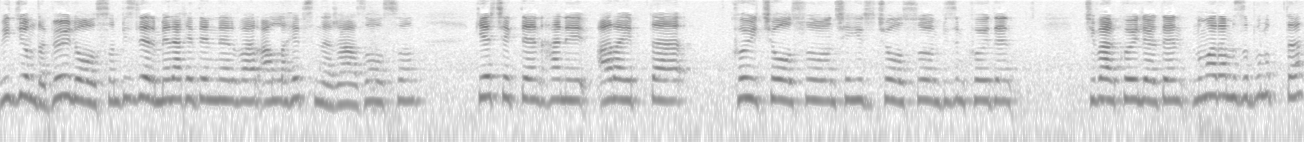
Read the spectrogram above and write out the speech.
videomda böyle olsun. Bizleri merak edenler var. Allah hepsinden razı olsun. Gerçekten hani arayıp da köy içi olsun, şehir içi olsun, bizim köyden, civar köylerden numaramızı bulup da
